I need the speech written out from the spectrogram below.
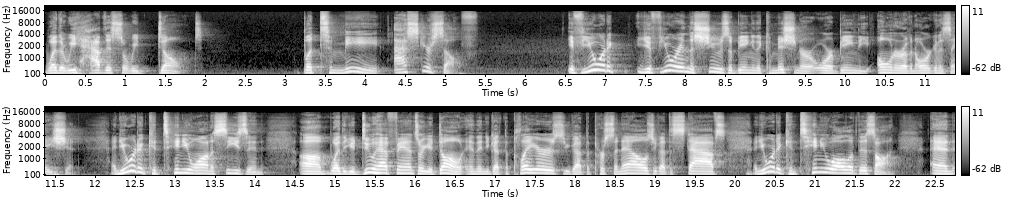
whether we have this or we don't. But to me ask yourself if you were to if you were in the shoes of being the commissioner or being the owner of an organization and you were to continue on a season um, whether you do have fans or you don't and then you got the players you got the personnels you got the staffs and you were to continue all of this on and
